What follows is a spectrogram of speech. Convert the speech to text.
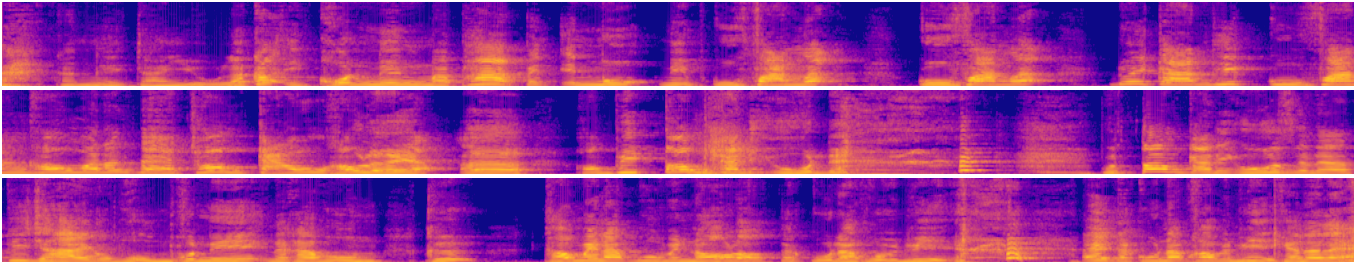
นะก็เหนื่อยใจอยู่ แล้วก็อีกคนนึงมาพากเป็นเอ็นมุเนี่ยกูฟังละ กูฟังละด้วยการที่กูฟังเขามาตั้งแต่ช่องเก่าเขาเลยอะ่ะ เออ ของพี่ต้อมกาดิอูดเนี่ยคุณต้อมกาดิอูสเนี่ยนะพี่ชายของผมคนนี้นะครับผมคือเขาไม่นับกูเป็นน้องหรอก แต่กูนับกูเป็นพี่เอ้แต่กูนับเขาเป็นพี่แค่นั้นแหละ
